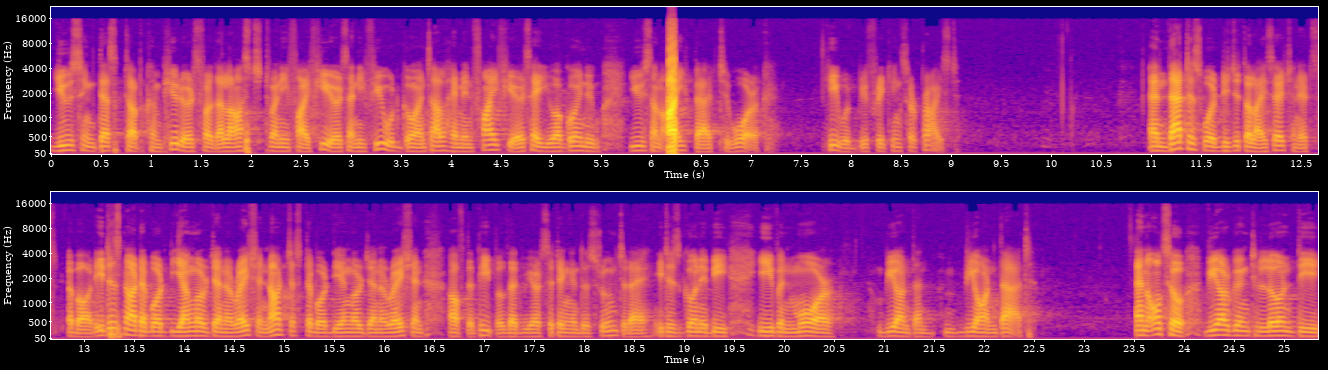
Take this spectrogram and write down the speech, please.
using desktop computers for the last 25 years, and if you would go and tell him in five years, hey, you are going to use an iPad to work, he would be freaking surprised. And that is what digitalization is about. It is not about the younger generation, not just about the younger generation of the people that we are sitting in this room today. It is going to be even more beyond, than, beyond that. And also, we are going to learn the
